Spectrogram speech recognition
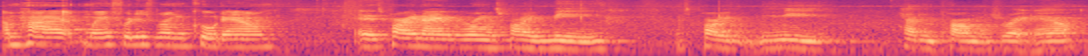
I'm hot, I'm waiting for this room to cool down. And it's probably not even the room, it's probably me. It's probably me having problems right now.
